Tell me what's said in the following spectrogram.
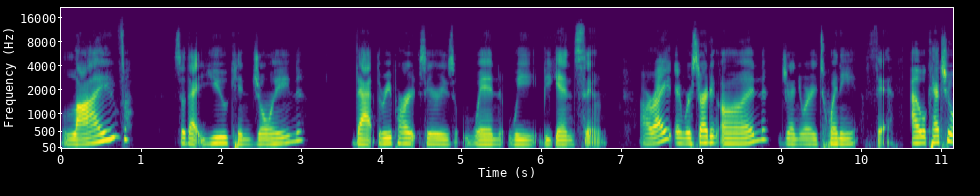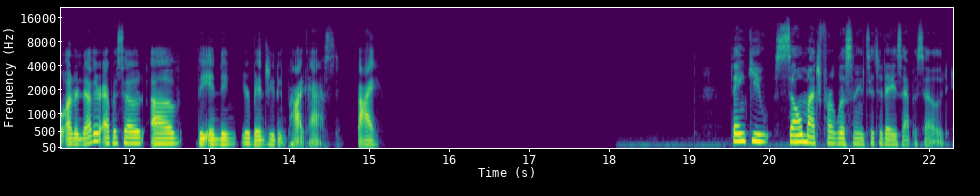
live so that you can join that three part series when we begin soon. All right. And we're starting on January 25th. I will catch you on another episode of the Ending Your Binge Eating podcast. Bye. Thank you so much for listening to today's episode.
